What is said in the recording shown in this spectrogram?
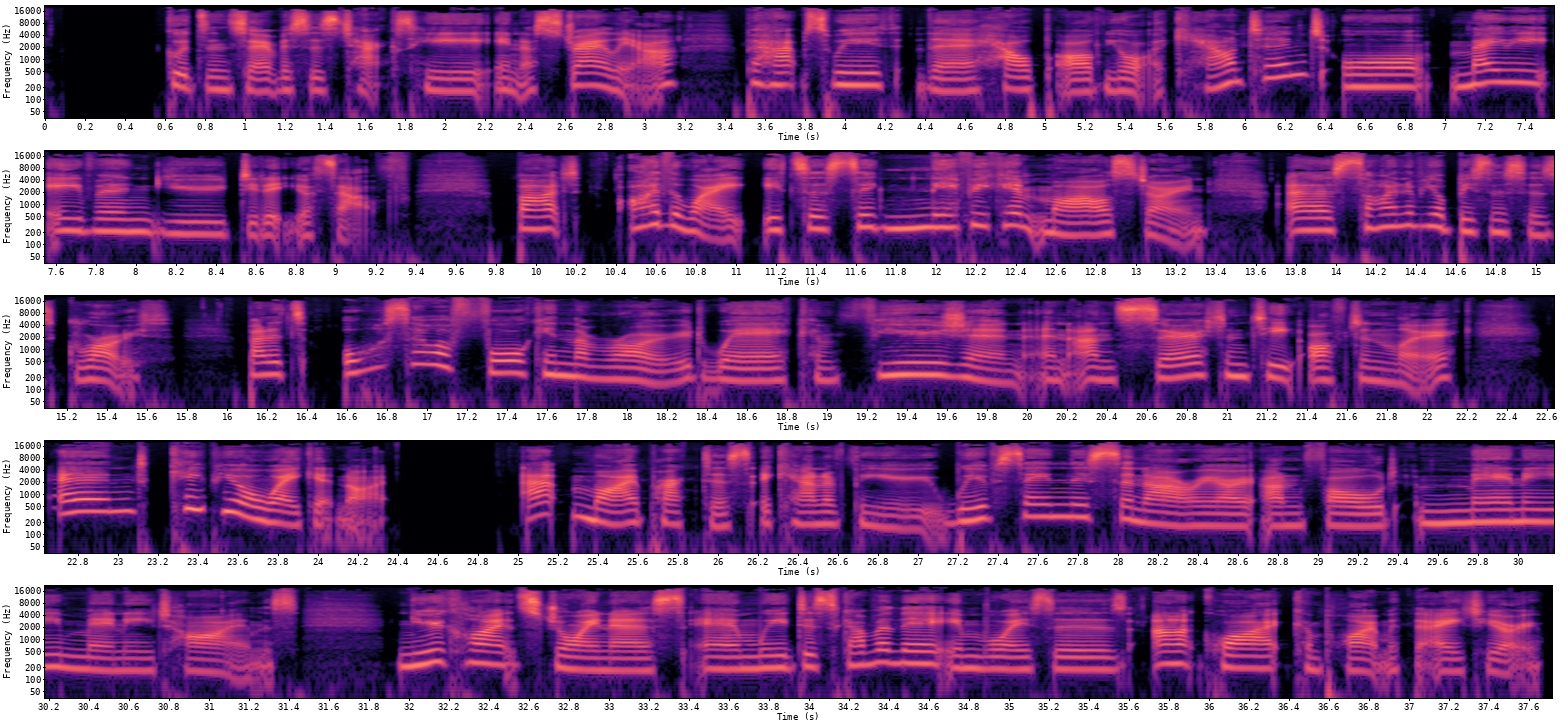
goods and services tax here in Australia, perhaps with the help of your accountant, or maybe even you did it yourself. But either way, it's a significant milestone, a sign of your business's growth. But it's also a fork in the road where confusion and uncertainty often lurk and keep you awake at night. At My Practice Accounted for You, we've seen this scenario unfold many, many times. New clients join us and we discover their invoices aren't quite compliant with the ATO.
